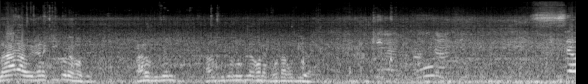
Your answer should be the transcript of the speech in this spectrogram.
না না, ওইখানে কি করে হবে? আরও দুজন আরও দুজন উঠলে ওখানে ভোটাভুটি হয়। So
